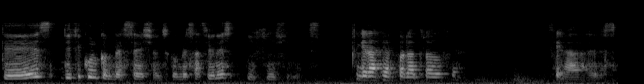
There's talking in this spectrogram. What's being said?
Que es Difficult Conversations, conversaciones difíciles. Gracias por la traducción. Sí. es,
